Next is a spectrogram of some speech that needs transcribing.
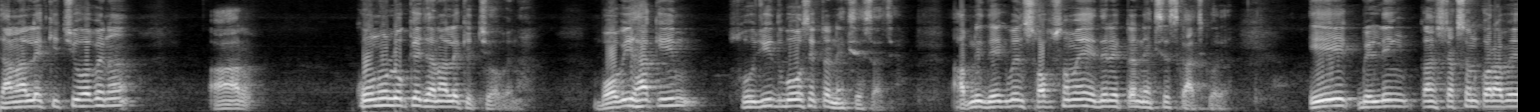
জানালে কিচ্ছু হবে না আর কোনো লোককে জানালে কিচ্ছু হবে না। ববি হাকিম সুজিত বোস একটা নেক্সেস আছে। আপনি দেখবেন সব সময় এদের একটা নেক্সেস কাজ করে। এক বিল্ডিং কনস্ট্রাকশন করাবে,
